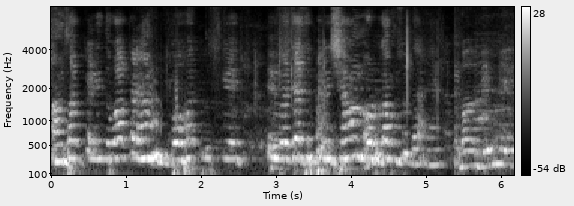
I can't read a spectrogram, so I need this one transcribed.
ہم سب کے لیے دعا کریں، ہم بہت اس کے وجہ سے پریشان اور غم زدہ ہیں۔ بابی میری،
